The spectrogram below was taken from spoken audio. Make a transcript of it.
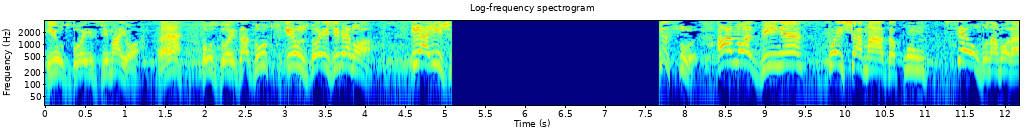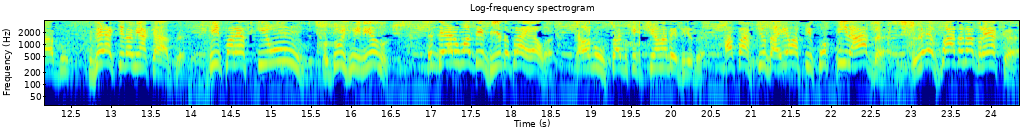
e os dois de maior, né? Os dois adultos e os dois de menor. E aí isso, a novinha foi chamada por um pseudo namorado, veio aqui na minha casa. E parece que um dos meninos deram uma bebida para ela. Ela não sabe o que, que, tinha na bebida. A partir daí ela ficou pirada, levada na breca.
